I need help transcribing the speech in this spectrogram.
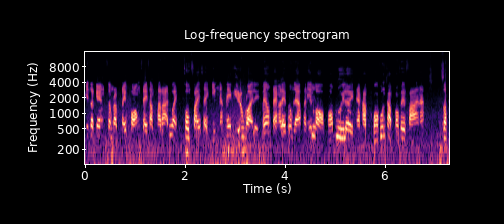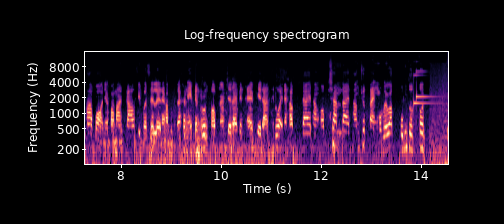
มีตะแกรงสำหรับใส่ของใส่สัมภาระด้วยโคมไฟใส่กิ้งนะไม่มีร่องรอยเลย ไม่ต้องแต่งอะไรเพิ่มแล้วคันนี้หล่อพร้อมลุยเลยนะครับบอกคุณขับกับไฟฟ้านะ สภาพเบาะเนี่ยประมาณ 90%เลยนะครับและคันนี้เป็นรุ่นท็อปนะจะได้เป็นแอร์เพดานให้ด้วยนะครับได้ทั้งออปชั่นได้ทั้งชุดแต่งบอกเลยว่าคุ้มสุดๆ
